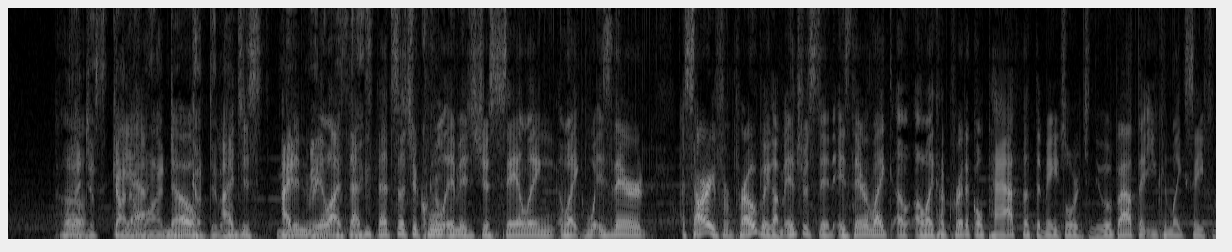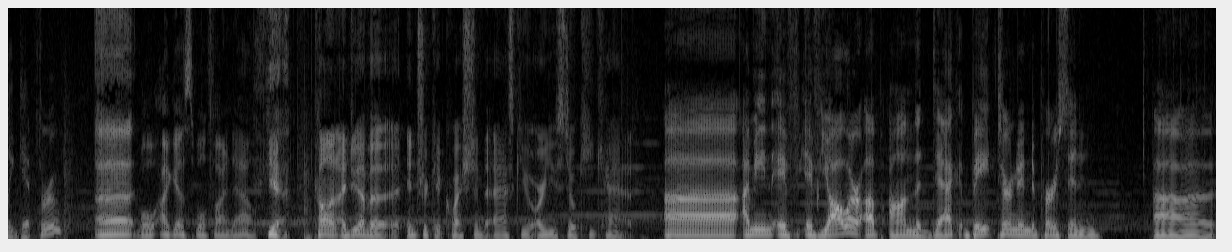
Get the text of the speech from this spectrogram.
I just kind of Yeah, wanted no, to cut it. I up, just I didn't make it a realize that's that's such a cool image. Just sailing. Like, is there? Sorry for probing. I'm interested. Is there like a, a like a critical path that the mage lords knew about that you can like safely get through? Uh, Well, I guess we'll find out. yeah. Colin, I do have a, a intricate question to ask you. Are you still Key Cat? Uh, I mean, if if y'all are up on the deck, bait turned into person, uh,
